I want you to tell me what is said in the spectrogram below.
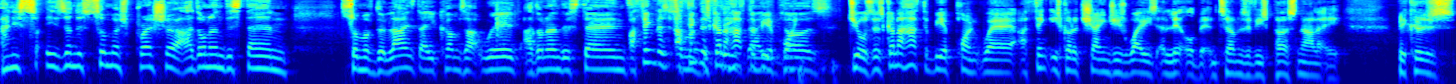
And he's, he's under so much pressure. I don't understand some of the lines that he comes out with. I don't understand. I think there's, I think there's the going to have to be a point, does. Jules. There's going to have to be a point where I think he's got to change his ways a little bit in terms of his personality, because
